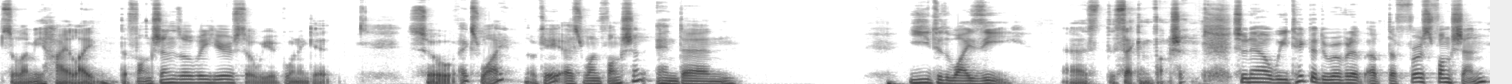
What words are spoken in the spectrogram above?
so let me highlight the functions over here so we are going to get so xy okay as one function and then e to the yz as the second function. So now we take the derivative of the first function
